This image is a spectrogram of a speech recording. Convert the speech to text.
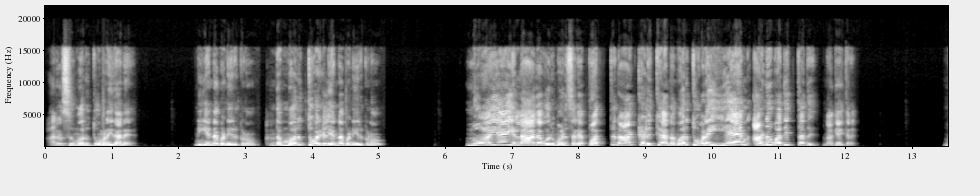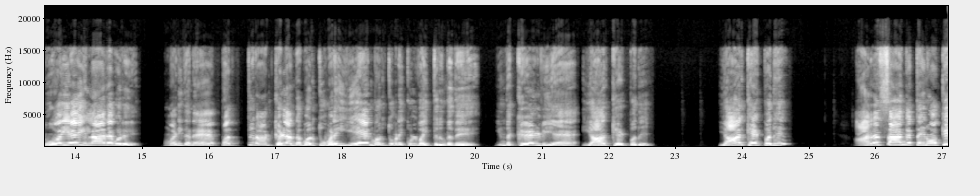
அரசு மருத்துவமனை தானே. நீங்கள் என்ன பண்ணியிருக்கணும்? அந்த மருத்துவர்கள் என்ன பண்ணியிருக்கணும்? நோயே இல்லாத ஒரு மனுஷனை பத்து நாட்களுக்கு அந்த மருத்துவமனை ஏன் அனுமதித்தது? நான் கேட்குறேன் நோயே இல்லாத ஒரு மனிதனை பத்து நாட்கள் அந்த மருத்துவமனை ஏன் மருத்துவமனைக்குள் வைத்திருந்தது? இந்த கேள்வியை யார் கேட்பது? யார் கேட்பது? அரசாங்கத்தை நோக்கி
